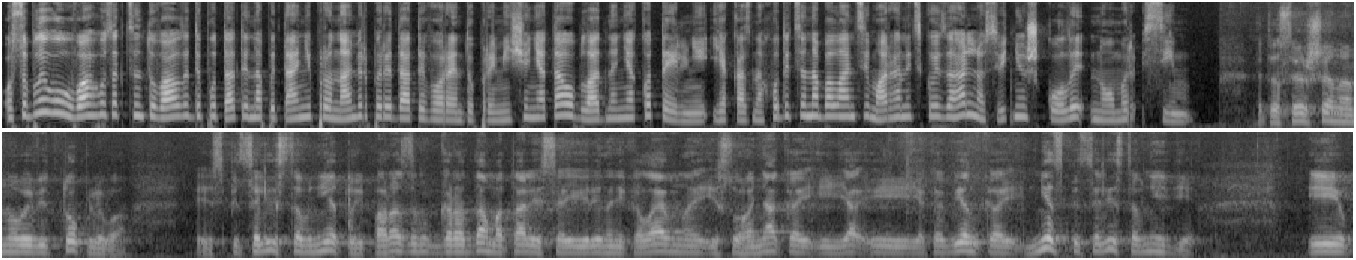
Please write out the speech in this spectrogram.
Особливу увагу заакцентували депутати на питанні про намір передати в оренду приміщення та обладнання котельні, яка знаходиться на балансі Марганецької загальноосвітньої школи номер 7. Это совершенно новый вид топлива. И специалистов нету. И по разным городам мотались и Ирина Николаевна, и Суганяка, и, Я, и Яковенко. Нет специалистов нигде. И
